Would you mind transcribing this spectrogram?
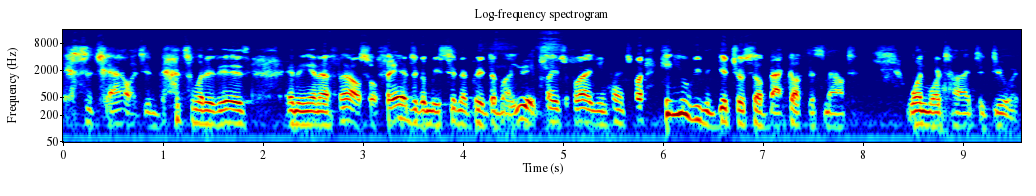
It's a challenge, and that's what it is in the NFL. So fans are going to be sitting up here talking about, you ain't playing your flag, you ain't playing your flag. Can you even get yourself back up this mountain one more time to do it?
